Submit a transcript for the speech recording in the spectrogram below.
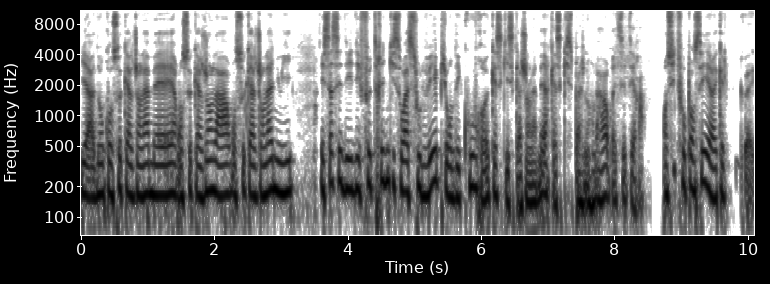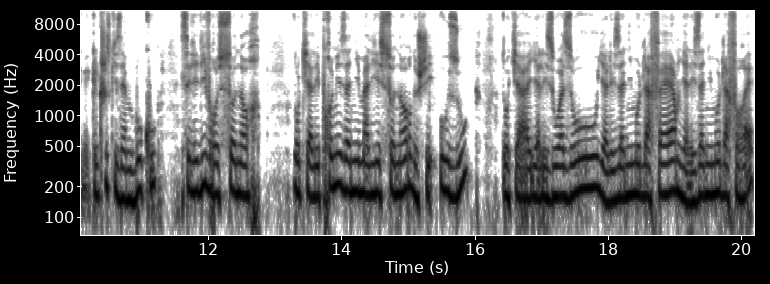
Il y a donc On se cache dans la mer, On se cache dans l'arbre, On se cache dans la nuit. Et ça, c'est des, feutrines qui sont à soulever. Puis on découvre euh, qu'est-ce qui se cache dans la mer, qu'est-ce qui se passe dans l'arbre, etc. Ensuite, il faut penser à quelque chose qu'ils aiment beaucoup. C'est les livres sonores. Donc il y a les premiers animaliers sonores de chez Ozu. Donc il y a, il y a les oiseaux, il y a les animaux de la ferme, il y a les animaux de la forêt.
